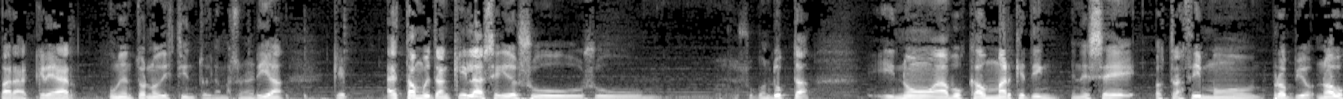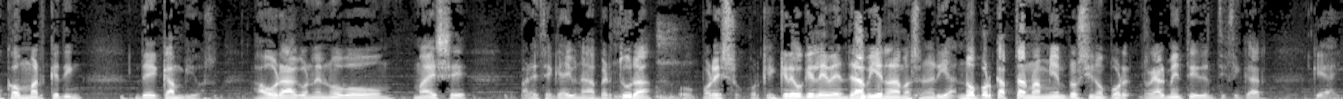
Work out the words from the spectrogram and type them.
para crear un entorno distinto. Y la masonería, que ha estado muy tranquila, ha seguido su, su, su conducta y no ha buscado un marketing en ese ostracismo propio, no ha buscado un marketing de cambios. Ahora con el nuevo Maese parece que hay una apertura por eso, porque creo que le vendrá bien a la masonería, no por captar más miembros, sino por realmente identificar qué hay.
